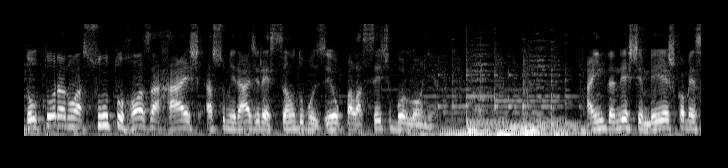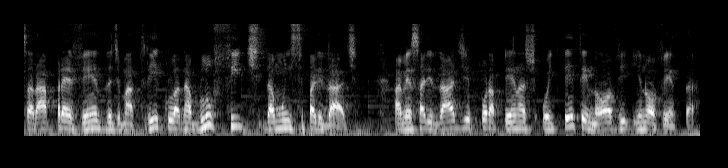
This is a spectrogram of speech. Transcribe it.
Doutora no assunto, Rosa Reis assumirá a direção do Museu Palacete Bolônia. Ainda neste mês começará a pré-venda de matrícula na Blue Fit da municipalidade. A mensalidade por apenas R$ 89,90.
